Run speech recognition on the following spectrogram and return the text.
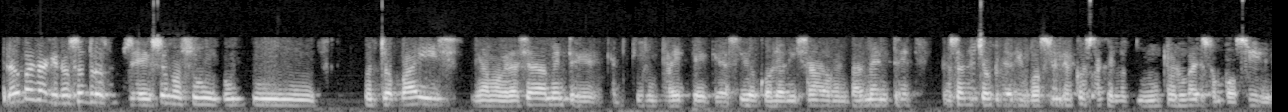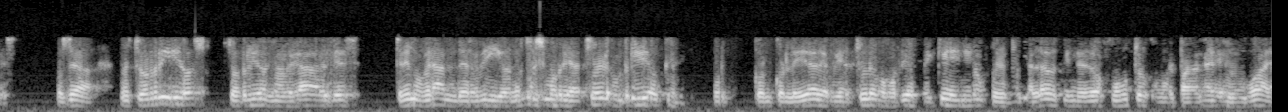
Lo que pasa es que nosotros somos un, nuestro país, digamos, desgraciadamente, que, es un país que, que, ha sido colonizado mentalmente, nos han hecho creer imposibles cosas que en muchos lugares son posibles. O sea, nuestros ríos son ríos navegables, tenemos grandes ríos. Nosotros decimos riachuelo, un río que con, con la idea de riachuelo como río pequeño, pero porque al lado tiene dos monstruos como el Paraná y el Uruguay.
